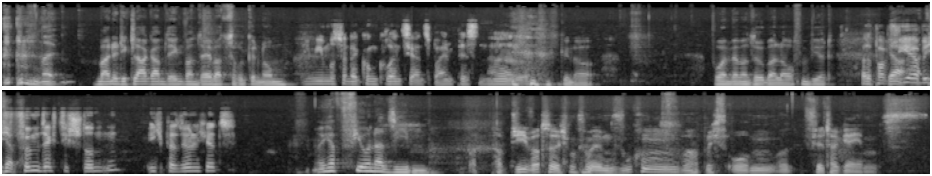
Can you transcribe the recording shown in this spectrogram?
Ich meine, die Klage haben sie irgendwann selber zurückgenommen. Irgendwie muss man der Konkurrenz ja ans Bein pissen. Ne? Also, genau. Vor allem, wenn man so überlaufen wird. also PUBG Ja, habe ich, ich hab- 65 Stunden, ich persönlich jetzt. Ich habe 407. PUBG, warte, ich muss mal eben suchen. Wo hab ich's oben? Filter Games.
